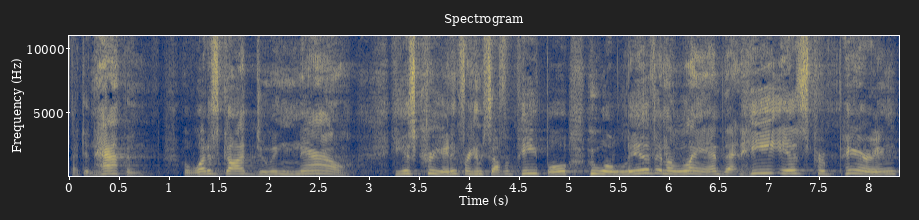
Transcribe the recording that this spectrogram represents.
That didn't happen. But what is God doing now? He is creating for himself a people who will live in a land that he is preparing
